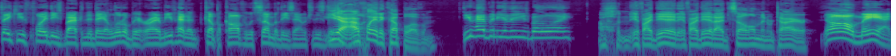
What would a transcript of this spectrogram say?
think you've played these back in the day a little bit, right? I mean, you've had a cup of coffee with some of these amateur these games. yeah i on. played a couple of them Do you have any of these, by the way? oh, if i did if i did i'd sell them and retire Oh man,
